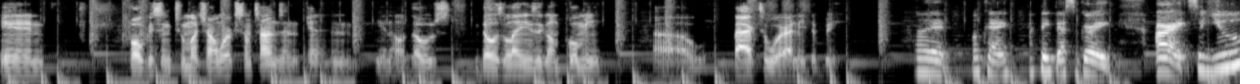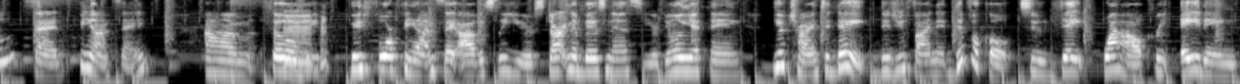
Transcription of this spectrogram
in focusing too much on work sometimes, and and you know those those lanes are gonna pull me uh, back to where I need to be. Got it. Okay, I think that's great. All right, so you said fiance. Um, so mm-hmm. be- before fiance, obviously you're starting a business, you're doing your thing, you're trying to date. Did you find it difficult to date while creating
